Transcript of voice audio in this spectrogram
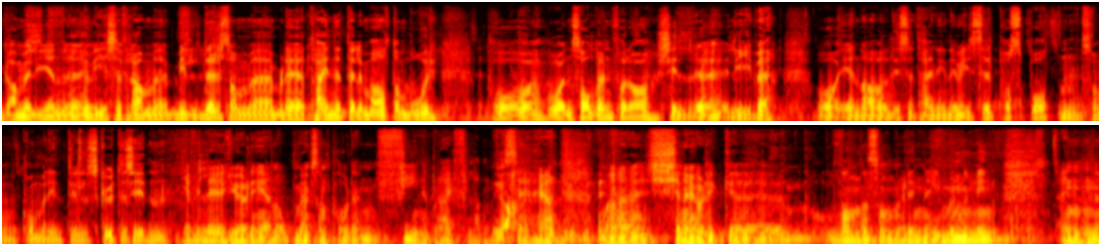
Gamelien viser fram bilder som ble tegnet eller malt om bord på Hohenzollern for å skildre livet. Og en av disse tegningene viser postbåten som kommer inn til skutesiden. Jeg ville gjøre deg gjerne oppmerksom på den fine bleiflabben. Ja, Se her. Man kjenner jo litt uh, vannet som renner i munnen min. En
